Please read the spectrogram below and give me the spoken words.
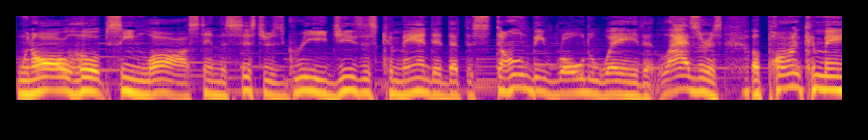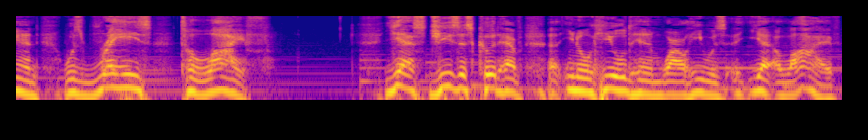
When all hope seemed lost and the sisters grieved, Jesus commanded that the stone be rolled away, that Lazarus, upon command, was raised to life. Yes, Jesus could have, uh, you know, healed him while he was yet alive,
